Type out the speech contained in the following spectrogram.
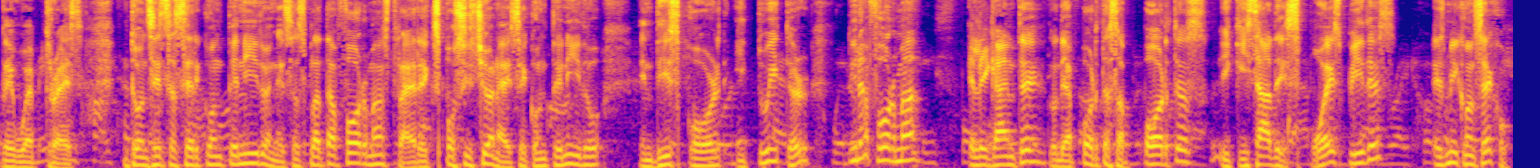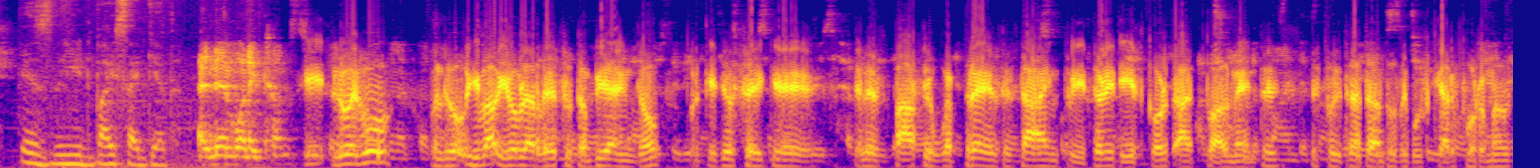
de Web3. Entonces hacer contenido en esas plataformas, traer exposición a ese contenido en Discord y Twitter de una forma elegante, donde aportas, aportas y quizá después pides, es mi consejo. Y luego, cuando iba, a hablar de eso también, ¿no? Porque yo sé que el espacio Web3 está en Twitter y Discord actualmente. Estoy tratando de buscar formas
